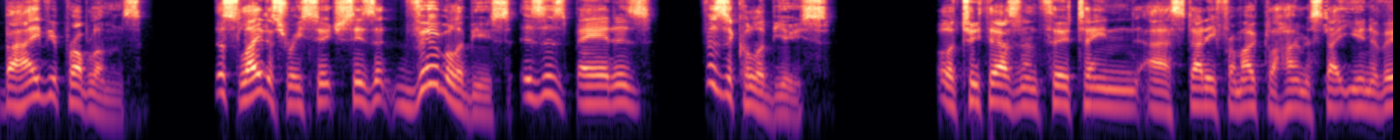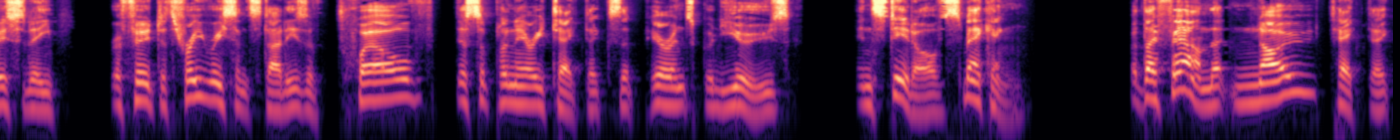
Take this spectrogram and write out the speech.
behavior problems. This latest research says that verbal abuse is as bad as physical abuse. Well, a 2013 uh, study from Oklahoma State University referred to three recent studies of 12 disciplinary tactics that parents could use instead of smacking. But they found that no tactic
